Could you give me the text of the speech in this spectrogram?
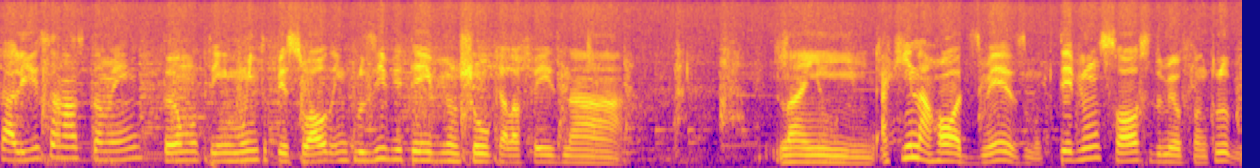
Thalissa nós também estamos, tem muito pessoal, inclusive teve um show que ela fez na lá em aqui na Rhodes mesmo, que teve um sócio do meu fã clube,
